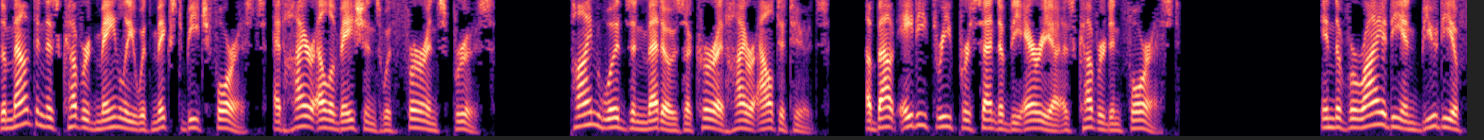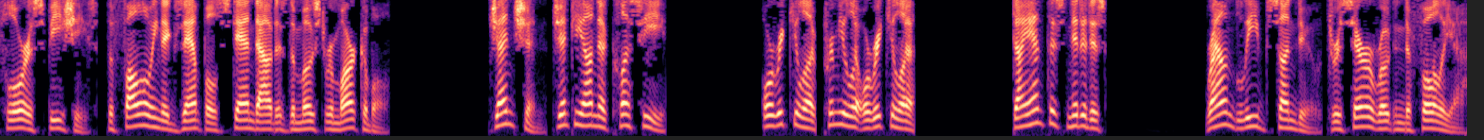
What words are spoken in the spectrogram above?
The mountain is covered mainly with mixed beech forests, at higher elevations with fir and spruce. Pine woods and meadows occur at higher altitudes. About 83% of the area is covered in forest. In the variety and beauty of flora species, the following examples stand out as the most remarkable. Gentian Gentiana clusii Auricula Primula auricula. Dianthus nitidus Round-leaved sundew Drosera rotundifolia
